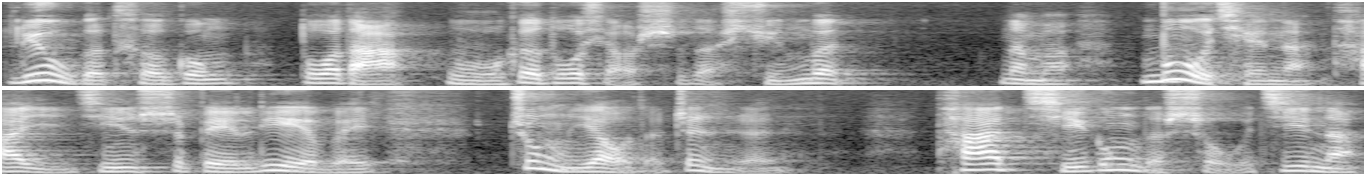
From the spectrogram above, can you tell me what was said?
六个特工多达五个多小时的询问。那么目前呢，他已经是被列为重要的证人。他提供的手机呢，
